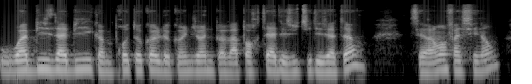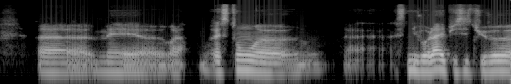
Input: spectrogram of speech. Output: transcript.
Wabi comme protocole de CoinJoin peuvent apporter à des utilisateurs. C'est vraiment fascinant. Euh, mais euh, voilà, restons euh, à ce niveau-là. Et puis, si tu veux,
